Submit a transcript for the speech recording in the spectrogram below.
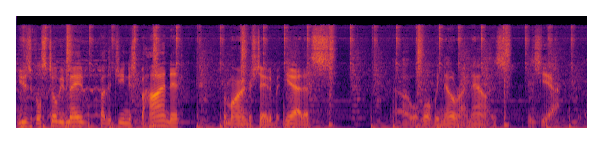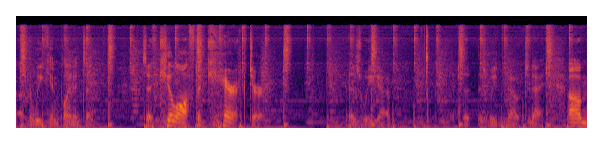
Music will still be made by the genius behind it, from our understanding. But yeah, that's uh, what we know right now. Is is yeah, uh, the Weeknd planning to to kill off the character as we uh, as we know today. Um,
